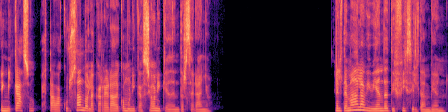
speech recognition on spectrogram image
En mi caso, estaba cursando la carrera de comunicación y quedé en tercer año. El tema de la vivienda es difícil también.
